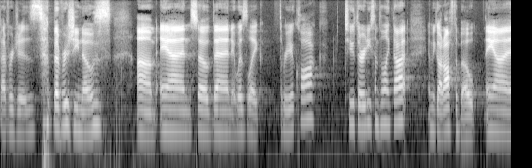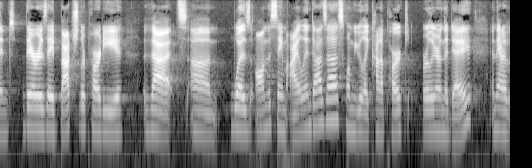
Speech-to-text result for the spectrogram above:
beverages, beveraginos. Um, and so then it was like three o'clock, two thirty, something like that, and we got off the boat. And there is a bachelor party that um, was on the same island as us when we like kind of parked earlier in the day, and they had a,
